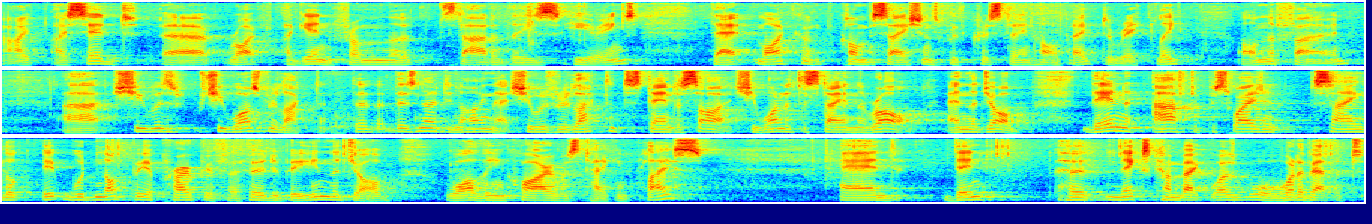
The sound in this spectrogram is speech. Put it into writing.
I, I said uh, right again from the start of these hearings that my conversations with Christine Holgate directly on the phone, uh, she was she was reluctant. There's no denying that she was reluctant to stand aside. She wanted to stay in the role and the job. Then, after persuasion, saying, "Look, it would not be appropriate for her to be in the job while the inquiry was taking place," and then her next comeback was, well, what about the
